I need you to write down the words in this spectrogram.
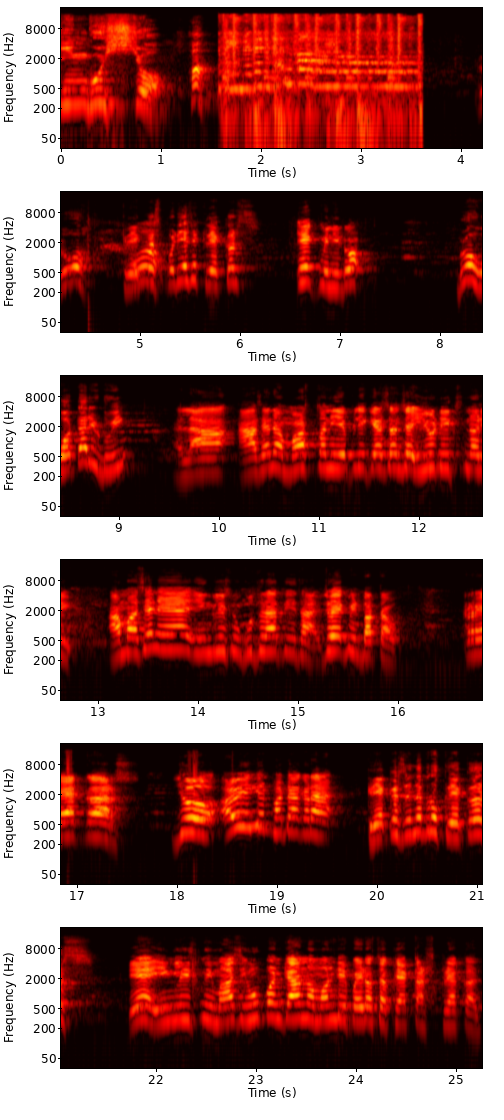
ચિંગુસ્યો હા. બ્રો ક્રેકર્સ પડ્યા છે ક્રેકર્સ એક મિનિટ હો. Bro what are you doing એલા આ છે ને મસ્તની એપ્લિકેશન છે યુ ડિક્શનરી આમાં છે ને ઇંગ્લિશનું ગુજરાતી થાય. જો એક મિનિટ બતાવો. ક્રેકર્સ જો આવી ગયું ફટાકડા. ક્રેકર્સ છે ને બ્રો ક્રેકર્સ એ ઇંગ્લિશની માસી હું પણ ક્યારનો મંડી પડ્યો છે ક્રેકર્સ ક્રેકર્સ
